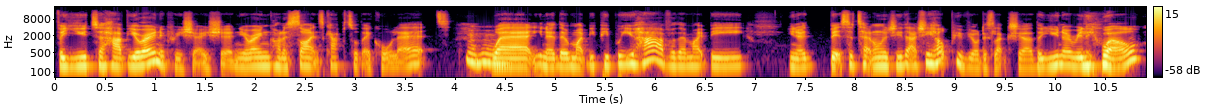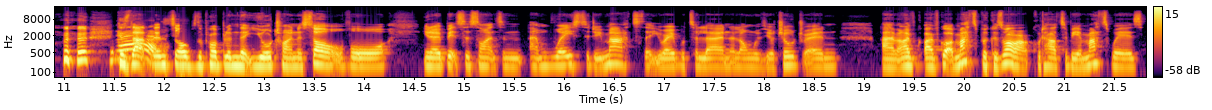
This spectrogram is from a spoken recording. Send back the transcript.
for you to have your own appreciation, your own kind of science capital they call it, mm-hmm. where you know there might be people you have, or there might be you know bits of technology that actually help you with your dyslexia that you know really well because yes. that then solves the problem that you're trying to solve or you know bits of science and, and ways to do maths that you're able to learn along with your children um, I've, I've got a maths book as well called How to Be a Maths Whiz.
